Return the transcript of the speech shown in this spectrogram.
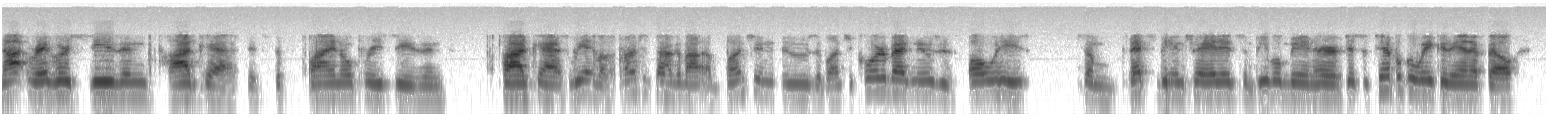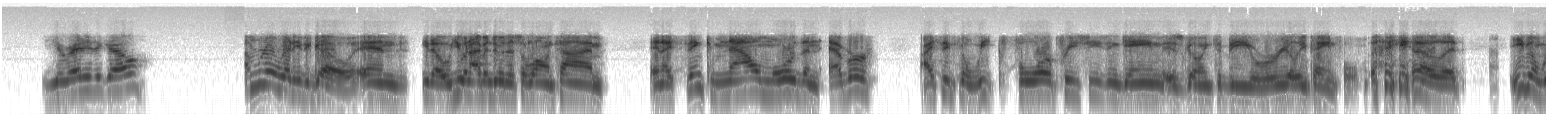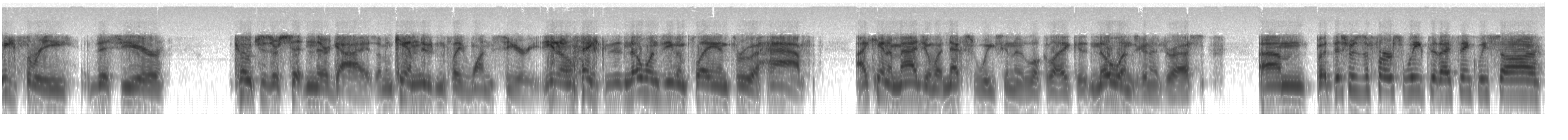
not regular season podcast. It's the final preseason podcast. We have a bunch to talk about, a bunch of news, a bunch of quarterback news as always, some bets being traded, some people being hurt, just a typical week of the NFL. You ready to go? I'm real ready to go. And, you know, you and I have been doing this a long time. And I think now more than ever, I think the week four preseason game is going to be really painful. you know, that even week three this year, coaches are sitting their guys. I mean, Cam Newton played one series. You know, like no one's even playing through a half. I can't imagine what next week's going to look like. No one's going to dress. Um, but this was the first week that I think we saw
